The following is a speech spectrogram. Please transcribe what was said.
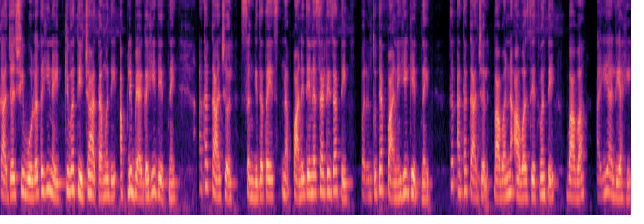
काजलशी बोलतही नाहीत किंवा तिच्या हातामध्ये आपली बॅगही देत नाही. आता काजल संगीताताईंना पाणी देण्यासाठी जाते परंतु त्या पाणीही घेत नाहीत. तर आता काजल बाबांना आवाज देत म्हणते बाबा आई आली आहे.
